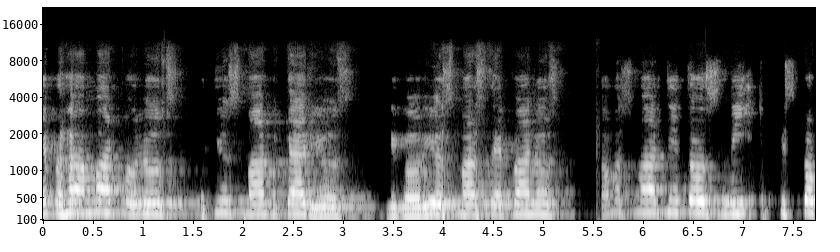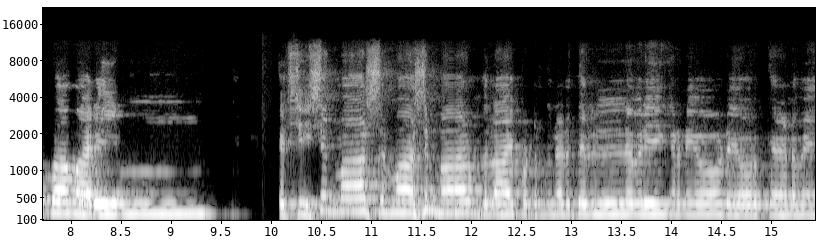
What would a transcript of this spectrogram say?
എബ്രഹാം മാർ പൗലോസ് എത്യൂസ് മാർ മിക്കാരിയോസ് ഗ്രിഗോറിയോസ് മാർ സ്തേപ്പാനോസ് തോമസ് മാർ തീത്തോസ് നീ എപ്പിസ്കോപ്പമാരെയും ശിഷ്യന്മാർ ഷമാഷന്മാർ മുതലായ പട്ടണത്തിനടുത്ത് എല്ലാവരെയും കരുണയോടെ ഓർക്കണമേ.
